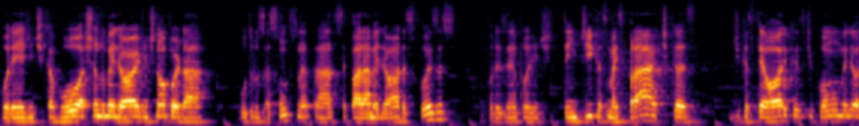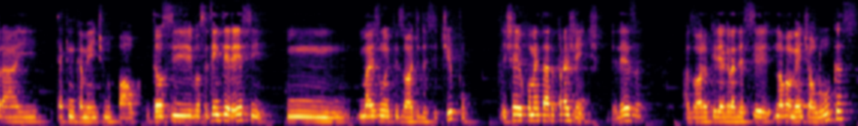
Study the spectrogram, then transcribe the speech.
porém a gente acabou achando melhor a gente não abordar outros assuntos, né, para separar melhor as coisas. Por exemplo, a gente tem dicas mais práticas, dicas teóricas de como melhorar aí tecnicamente no palco. Então, se você tem interesse em mais um episódio desse tipo, deixa aí o um comentário pra gente, beleza? Agora eu queria agradecer novamente ao Lucas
